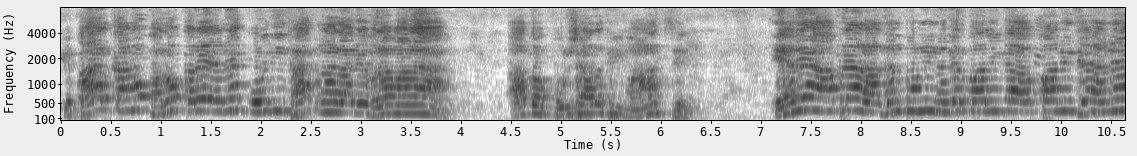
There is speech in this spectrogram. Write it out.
કે પારકાનો ભલો કરે એને કોઈથી થાક ના લાગે ભલા આ તો પુરુષાર્થી માણસ છે. એને આપણે રાધનપુરની નગરપાલિકા આપવાની છે અને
